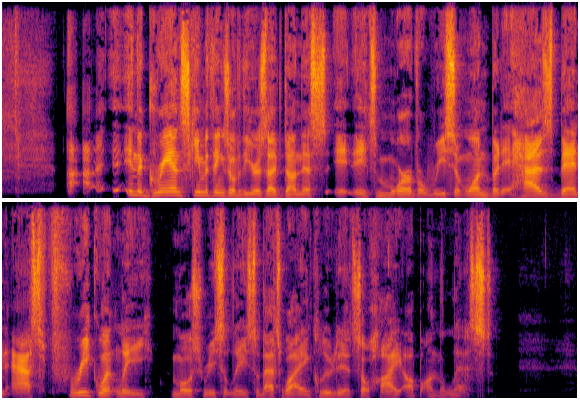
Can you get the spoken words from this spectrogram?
in the grand scheme of things over the years I've done this, it's more of a recent one, but it has been asked frequently most recently. So that's why I included it so high up on the list.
